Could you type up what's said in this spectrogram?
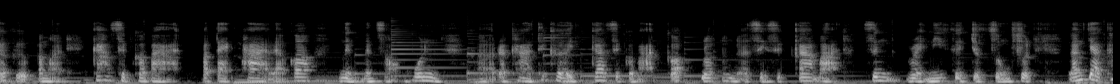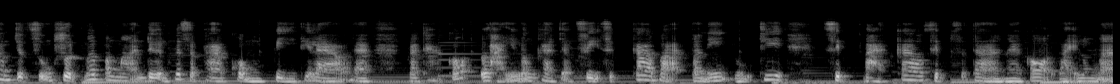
ก็คือประมาณ 90 กว่าบาท พอแตกพาแล้วก็ 1 เป็น 2 หุ้น ราคาที่เคย 90 กว่าบาท ก็ลดลงเหลือ 49 บาท ซึ่งเรนนี้คือจุดสูงสุด หลังจากทำจุดสูงสุดเมื่อประมาณเดือนพฤษภาคมปีที่แล้วนะ ราคาก็ไหลลงค่ะจาก 49 บาท ตอนนี้อยู่ที่ 10 บาท 90 สตางค์นะ ก็ไหลลงมา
